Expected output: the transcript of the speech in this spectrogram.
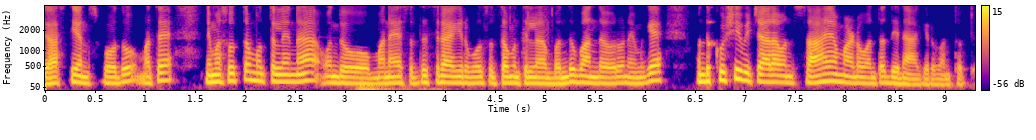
ಜಾಸ್ತಿ ಅನಿಸ್ಬೋದು. ಮತ್ತೆ ನಿಮ್ಮ ಸುತ್ತಮುತ್ತಲಿನ ಒಂದು ಮನೆಯ ಸದಸ್ಯರಾಗಿರ್ಬೋದು ಸುತ್ತಮುತ್ತಲಿನ ಬಂಧು ಬಾಂಧವರು ನಿಮಗೆ ಒಂದು ಖುಷಿ ವಿಚಾರ ಒಂದು ಸಹಾಯ ಮಾಡುವಂಥ ದಿನ ಆಗಿರುವಂಥದ್ದು.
